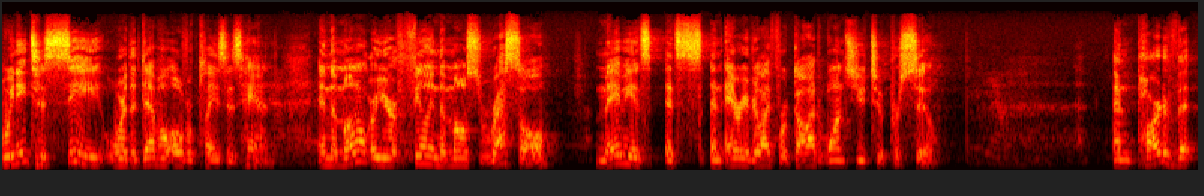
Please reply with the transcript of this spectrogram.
we need to see where the devil overplays his hand. In the moment where you're feeling the most wrestle, maybe it's it's an area of your life where God wants you to pursue. And part of it,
